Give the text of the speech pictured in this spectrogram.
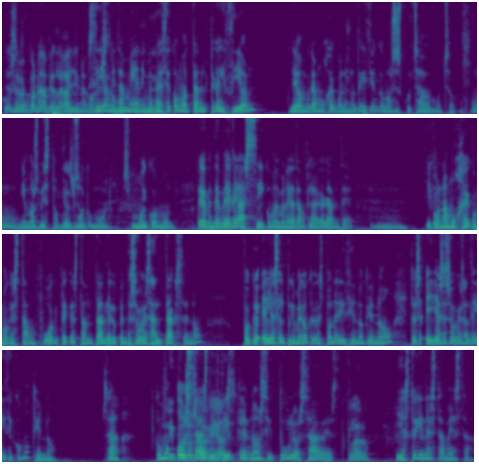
Que Se me justo. pone la piel de gallina con Sí, a mí también. Y me parece- como tal traición de hombre a mujer. Bueno, es una traición que hemos escuchado mucho Mm. y hemos visto Que mucho. es muy común. Es muy común. Pero de repente verla así, como de manera tan flagrante, Mm. Y con una mujer como que es tan fuerte, que es tan tal, de repente sobresaltarse, ¿no? Porque él es el primero que responde diciendo que no. Entonces ella se sobresalta y dice, ¿cómo que no? O sea, ¿cómo Si osas decir que no si tú lo sabes? Claro. Y estoy en esta mesa.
